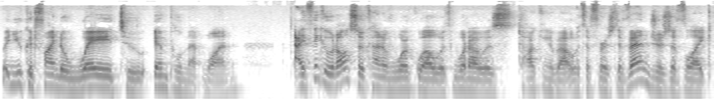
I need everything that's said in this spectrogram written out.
but you could find a way to implement one. I think it would also kind of work well with what I was talking about with the first Avengers of like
